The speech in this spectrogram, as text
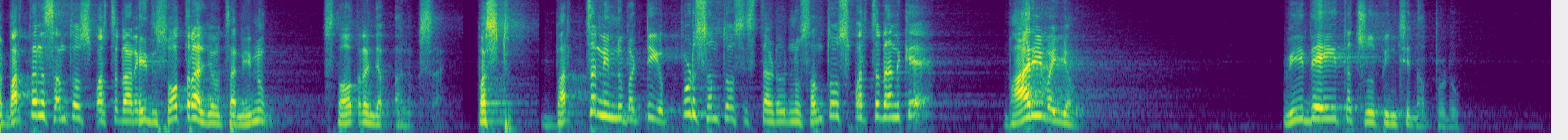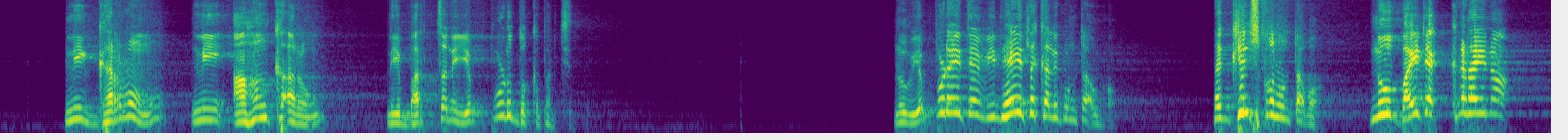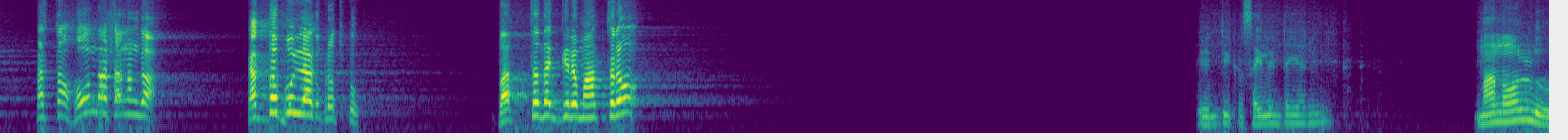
భర్తను సంతోషపరచడానికి ఐదు స్తోత్రాలు చెబుతాను నేను. స్తోత్రం చెప్పాలి ఒకసారి. ఫస్ట్ భర్త నిన్ను బట్టి ఎప్పుడు సంతోషిస్తాడు? నువ్వు సంతోషపరచడానికే భారీ వయ్యం విధేయత చూపించినప్పుడు నీ గర్వం నీ అహంకారం నీ భర్తను ఎప్పుడు దుఃఖపరిచింది? నువ్వు ఎప్పుడైతే విధేయత కలిగి ఉంటావో తగ్గించుకొని ఉంటావో నువ్వు బయట ఎక్కడైనా కాస్త హోందాతనంగా పెద్ద పుల్లాక బ్రతుకు. భర్త దగ్గర మాత్రం ఏంటి ఇక్కడ సైలెంట్ అయ్యాని మనోళ్ళు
